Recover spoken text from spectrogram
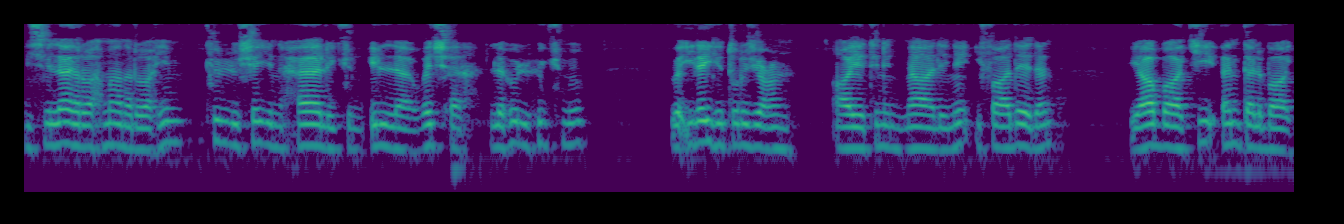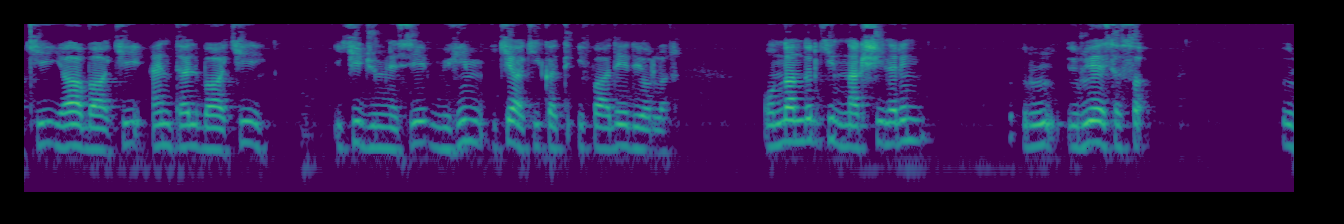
Bismillahirrahmanirrahim. Küllü şeyin halikün illa vecheh lehul hükmü ve ileyhi turcaun ayetinin mealini ifade eden Ya baki entel baki ya baki entel baki iki cümlesi mühim iki hakikati ifade ediyorlar. Ondandır ki Nakşilerin rü, rü, esasa, rü,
